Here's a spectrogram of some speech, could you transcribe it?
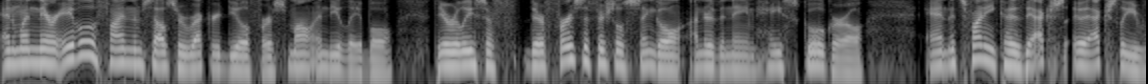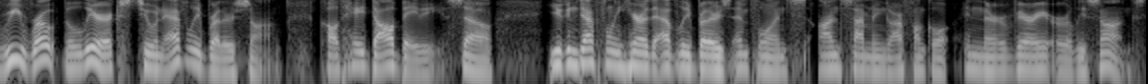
And when they were able to find themselves a record deal for a small indie label, they released their first official single under the name Hey Schoolgirl. And it's funny because they actually actually rewrote the lyrics to an Everly Brothers song called Hey Doll Baby. So you can definitely hear the Everly Brothers' influence on Simon and Garfunkel in their very early songs.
